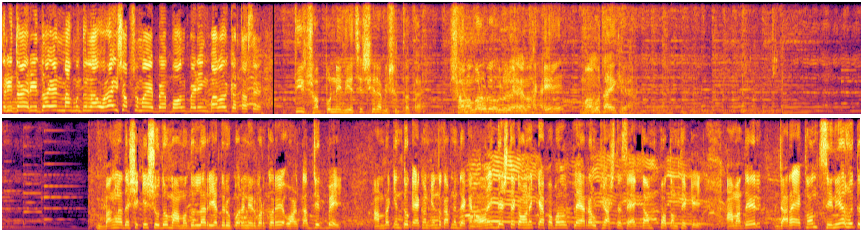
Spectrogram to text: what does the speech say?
হৃদয় হৃদয় and মাহমুদুল্লাহ ওরাই সব সময় বল ব্যাটিং ভালোই করতেছে। তীর সব পণ্যে দিয়েছে সেরা বিশুদ্ধতা। সম্পর্কগুলো যেন থাকে মমতায় ঘেরা। বাংলাদেশে কি শুধু মাহমুদুল্লাহ রিয়াদের উপরে নির্ভর করে ওয়ার্ল্ড কাপ জিতবে? আমরা কিন্তু, এখন কিন্তু আপনি দেখেন, অনেক দেশ থেকে অনেক ক্যাপাবল প্লেয়াররা উঠে আসতেছে একদম প্রথম থেকে। আমাদের যারা এখন সিনিয়র হইতে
